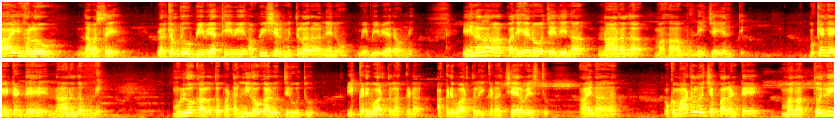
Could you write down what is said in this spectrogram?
హాయ్ హలో నమస్తే. Welcome to BVR TV official మిత్రులరా నేను మీ బీవీఆర్ రావుని ఈ నెల పదిహేనవ తేదీన నారద మహాముని జయంతి. ముఖ్యంగా ఏంటంటే నారద ముని. ముల్లోకాలతో పాటు అన్ని లోకాలు తిరుగుతూ ఇక్కడి వార్తలు అక్కడ అక్కడి వార్తలు ఇక్కడ చేరవేస్తూ ఆయన ఒక మాటలో చెప్పాలంటే మన తొలి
